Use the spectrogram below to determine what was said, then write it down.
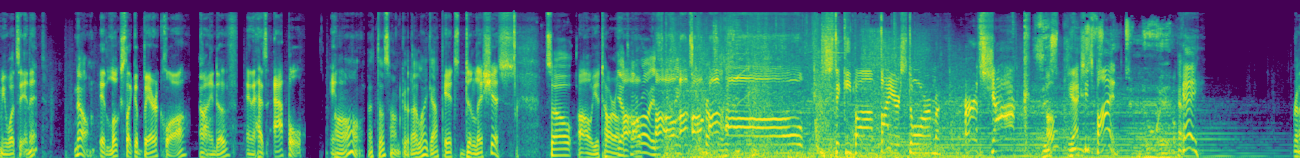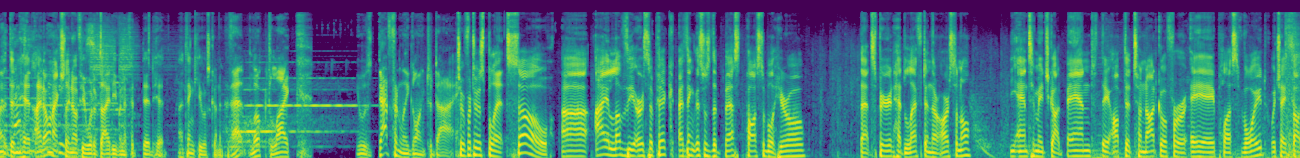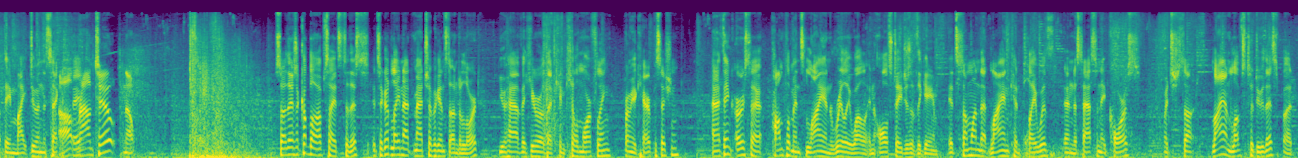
me what's in it? No. It looks like a bear claw, kind of, and it has apple. In it. Oh, that does sound good. I like apple. It's delicious. So, Uh oh, Yatoro. Yeah, Taro Uh-oh. is Uh-oh, using uh-oh, temper uh-oh. Sticky bomb, firestorm, earth shock. Oh, he actually is fine. Okay. Remnant didn't hit. I don't actually know if he would have died even if it did hit. I think he was going to. That looked like he was definitely going to die. Two for two split. So, uh, I love the Ursa pick. I think this was the best possible hero that Spirit had left in their arsenal. The Anti-Mage got banned. They opted to not go for AA plus Void, which I thought they might do in the second Oh, phase. round two? No. So there's a couple of upsides to this. It's a good late night matchup against Underlord. You have a hero that can kill Morphling from your carry position. And I think Ursa complements Lion really well in all stages of the game. It's someone that Lion can play with and assassinate cores, which so Lion loves to do this, but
